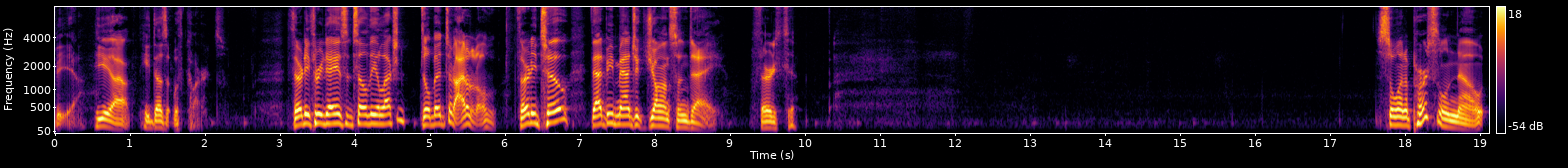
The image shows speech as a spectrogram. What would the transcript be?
Yeah, he uh, he does it with cards. 33 days until the election, till midterm. I don't know. 32? That'd be Magic Johnson Day. 32. So, on a personal note,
